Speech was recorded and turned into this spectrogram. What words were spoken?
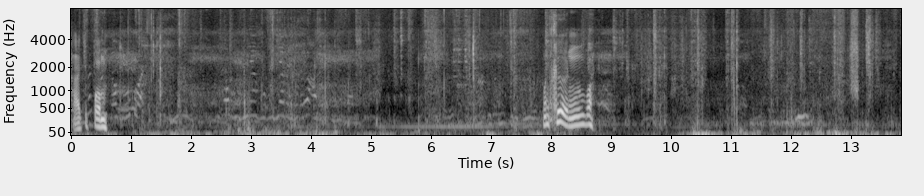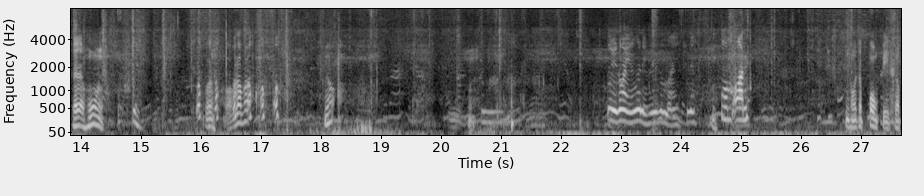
หาจิปม มันขึ้นบ่ได้แต่หูนออกแล้วเนาะตัวน้อยนึงนี่เป็นสมัยนี่ปมอ่อนหัวจะโป้งปีกครับ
